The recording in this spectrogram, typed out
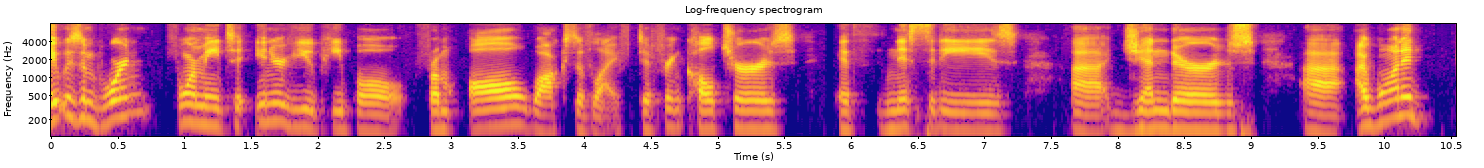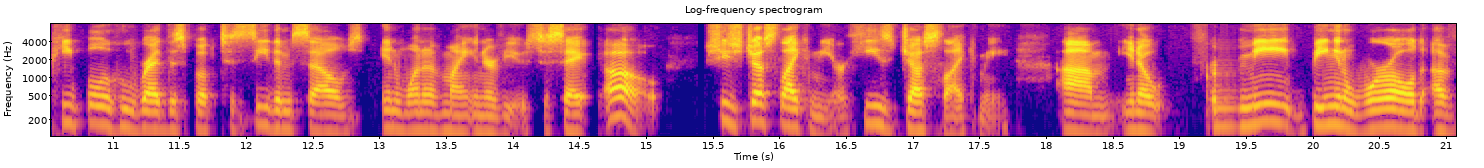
it was important for me to interview people from all walks of life, different cultures, ethnicities, uh, genders. Uh, I wanted people who read this book to see themselves in one of my interviews to say, oh, she's just like me or he's just like me. Um, you know, for me, being in a world of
